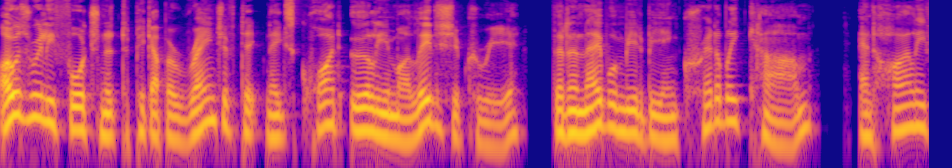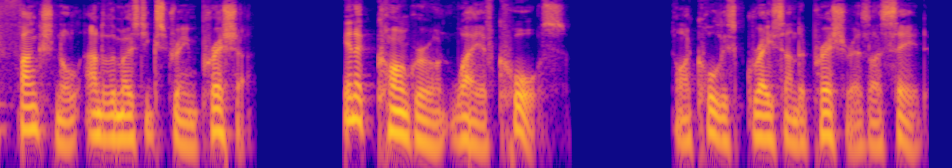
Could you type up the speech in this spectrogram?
I was really fortunate to pick up a range of techniques quite early in my leadership career that enabled me to be incredibly calm and highly functional under the most extreme pressure. In a congruent way, of course. I call this grace under pressure, as I said.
